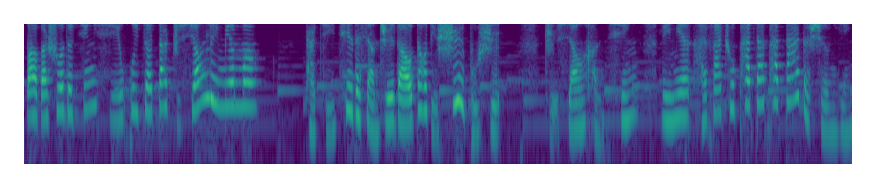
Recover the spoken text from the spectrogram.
爸爸说的惊喜会在大纸箱里面吗？”他急切地想知道到底是不是。纸箱很轻，里面还发出啪嗒啪嗒的声音。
